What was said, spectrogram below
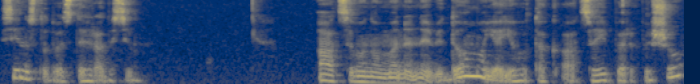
Синус 120 градусів. А це воно в мене невідомо, я його так А це і перепишу.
